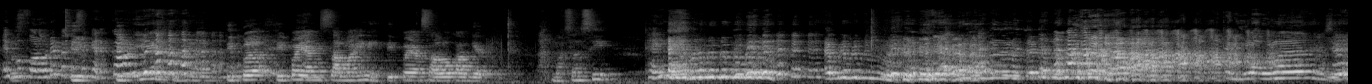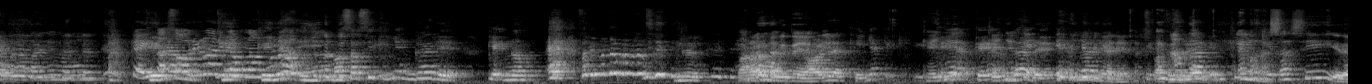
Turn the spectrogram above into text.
Eh gue follow dia pakai second account. iya. Tipe tipe yang sama ini tipe yang selalu kaget. "Ah, masa sih? Kayak eh bener bener bener bener eh bener bener bener kan diulang-ulang terus ya kata-katanya ngomong. Kayak story lah kayak- diulang-ulang kayaknya masa sih kayaknya enggak deh. Kayak enggak eh tapi bener bener bener gitu. Padahal Oh, udah- gitu ya? awalnya udah kayaknya kayak- kayaknya kayaknya kayaknya enggak deh. kayaknya enggak deh tapi eh Pas bener udah gitu. eh masa sih gitu.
